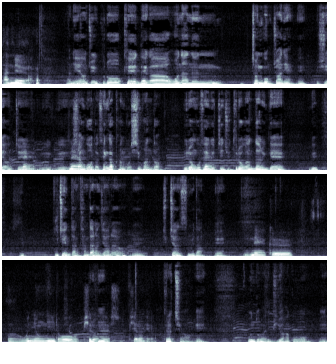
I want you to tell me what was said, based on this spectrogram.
아니에요. 아니에요. 이제 그렇게 내가 원하는 전공, 쫀예, 쉬어제, 네. 예, 예, 네. 샹구어다, 생각한 거, 시환다 이런 곳에 네. 그 찐추 들어간다는 게 이게 뿌지 일단 간단하지 않아요. 예, 쉽지 않습니다. 예. 네, 그 어, 운용리도 필요해요. 필요해요. 그렇죠. 예. 운도 많이 필요하고. 예.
